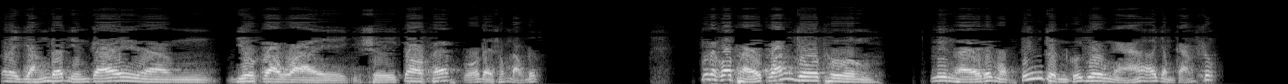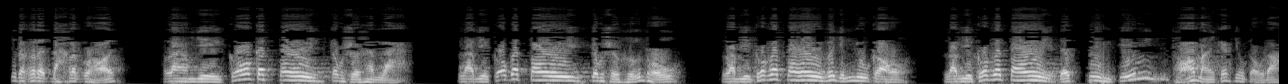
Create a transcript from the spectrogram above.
có thể dẫn đến những cái vượt ra ngoài sự cho phép của đời sống đạo đức. Chúng ta có thể quán vô thường, liên hệ với một tiến trình của vô ngã ở dòng cảm xúc. Chúng ta có thể đặt ra câu hỏi, làm gì có cái tôi trong sự hành lạc làm gì có cái tôi trong sự hưởng thụ? Làm gì có cái tôi với những nhu cầu? Làm gì có cái tôi để tìm kiếm thỏa mãn các nhu cầu đó?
